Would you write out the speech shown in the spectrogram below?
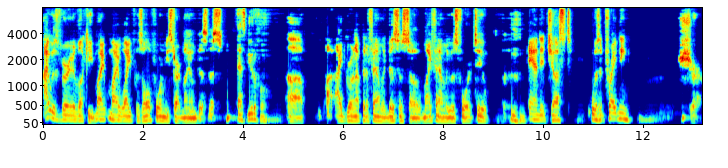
I was very lucky. My my wife was all for me starting my own business. that's beautiful. Uh, I'd grown up in a family business, so my family was for it too. And it just was it frightening? Sure.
